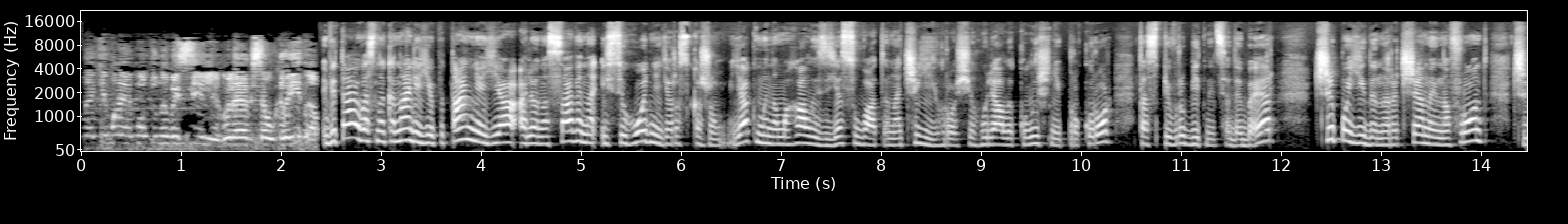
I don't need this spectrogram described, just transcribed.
Так і має бути на весіллі. Гуляє вся Україна. Вітаю вас на каналі. Є питання. Я Альона Савіна, і сьогодні я розкажу, як ми намагались з'ясувати, на чиї гроші гуляли колишній прокурор та співробітниця ДБР, чи поїде наречений на фронт, чи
